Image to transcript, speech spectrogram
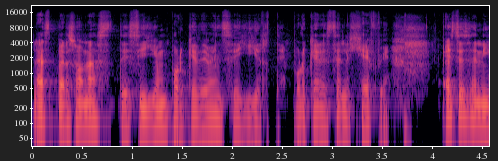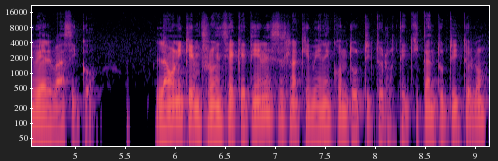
Las personas te siguen porque deben seguirte, porque eres el jefe. Este es el nivel básico. La única influencia que tienes es la que viene con tu título. Te quitan tu título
